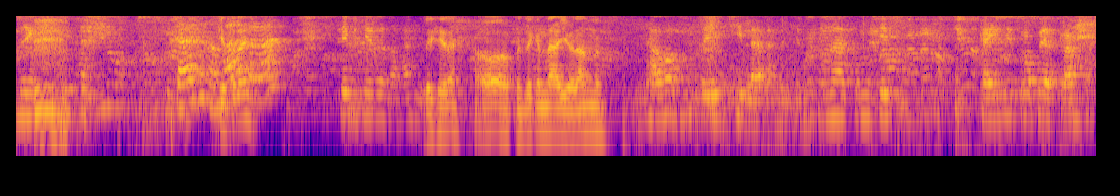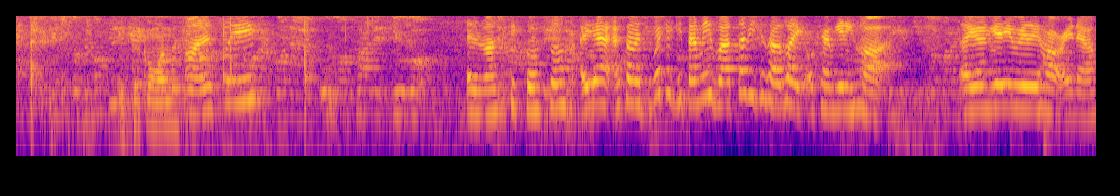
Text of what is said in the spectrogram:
¿Sabes ¿Qué trae? Sí, me hicieron enojar. ¿Le hiciera? Oh, pensé que andaba llorando. No, estoy enchilada. Una, como que caí en mi propia trampa. ¿Y tú cómo andas? Honestly, el más picoso. Yeah, hasta me tuve que quitar mi bata because I was like, okay, I'm getting hot. Like, I'm getting really hot right now.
